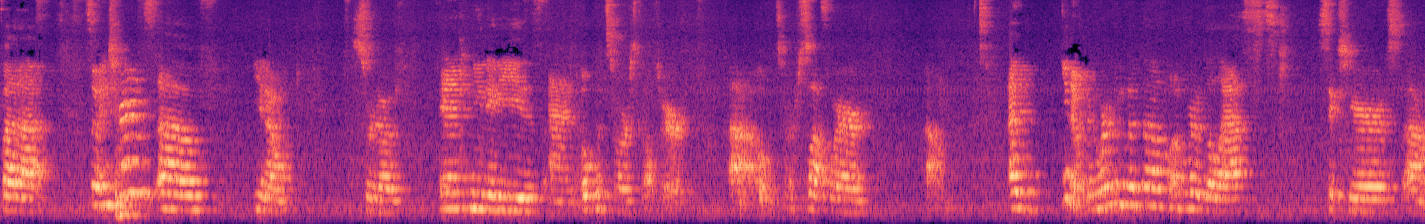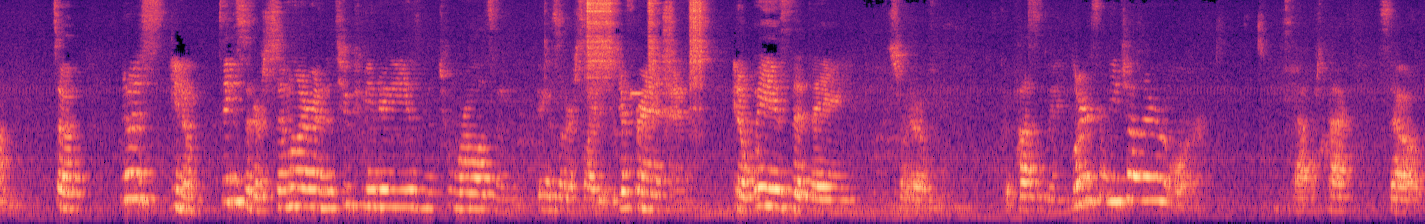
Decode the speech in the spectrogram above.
But, uh, so in terms of, you know, sort of fan communities and open source culture, uh, open source software. Um, I've you know been working with them over the last six years. Um, so notice, you know, things that are similar in the two communities and the two worlds and things that are slightly different and, you know, ways that they sort of could possibly learn from each other or establish that. So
